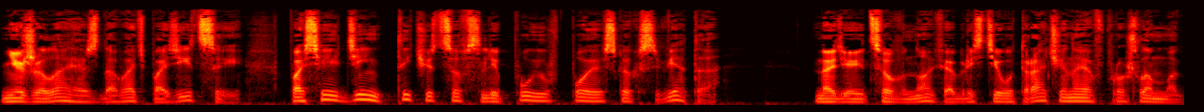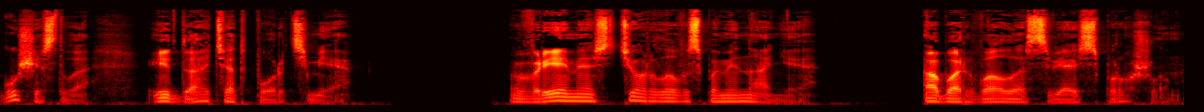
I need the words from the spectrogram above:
не желая сдавать позиции, по сей день тычутся вслепую в поисках света, надеются вновь обрести утраченное в прошлом могущество и дать отпор тьме. Время стерло воспоминания, оборвало связь с прошлым.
